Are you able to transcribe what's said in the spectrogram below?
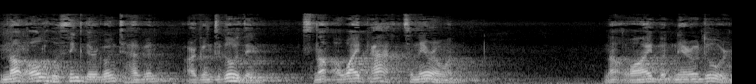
Not all who think they're going to heaven are going to go there. It's not a wide path, it's a narrow one. Not wide, but narrow door.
